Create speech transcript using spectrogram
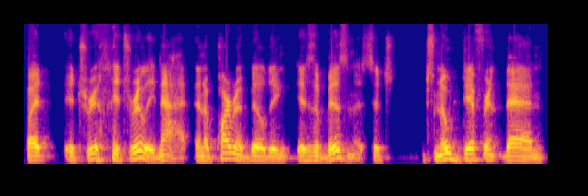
but it's really it's really not. An apartment building is a business. It's it's no different than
